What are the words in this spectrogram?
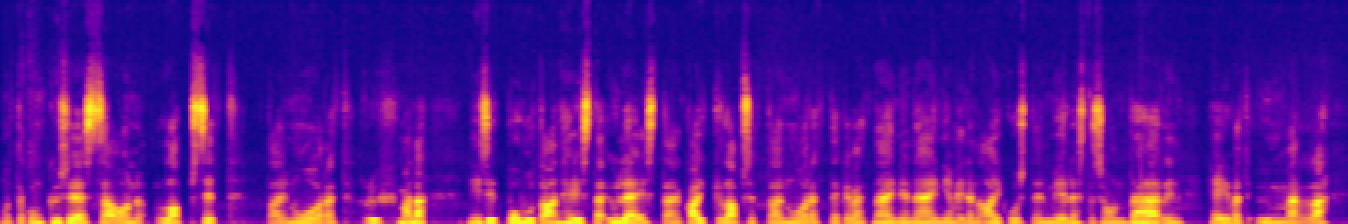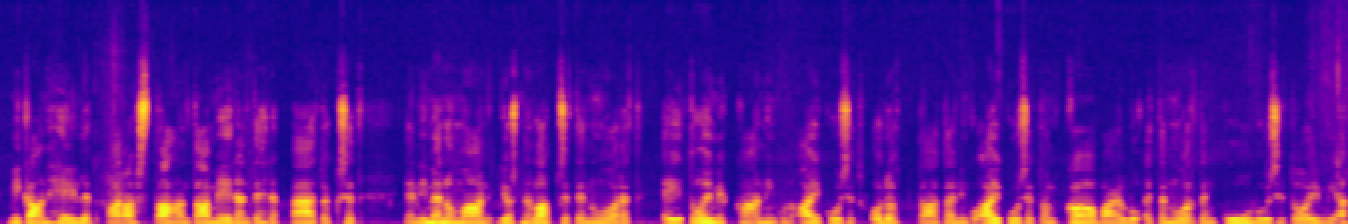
Mutta kun kyseessä on lapset, tai nuoret ryhmänä, niin sitten puhutaan heistä yleistäen. Kaikki lapset tai nuoret tekevät näin ja näin ja meidän aikuisten mielestä se on väärin. He eivät ymmärrä, mikä on heille parasta, antaa meidän tehdä päätökset. Ja nimenomaan, jos ne lapset ja nuoret ei toimikaan niin kuin aikuiset odottaa tai niin kuin aikuiset on kaavaillut, että nuorten kuuluisi toimia,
